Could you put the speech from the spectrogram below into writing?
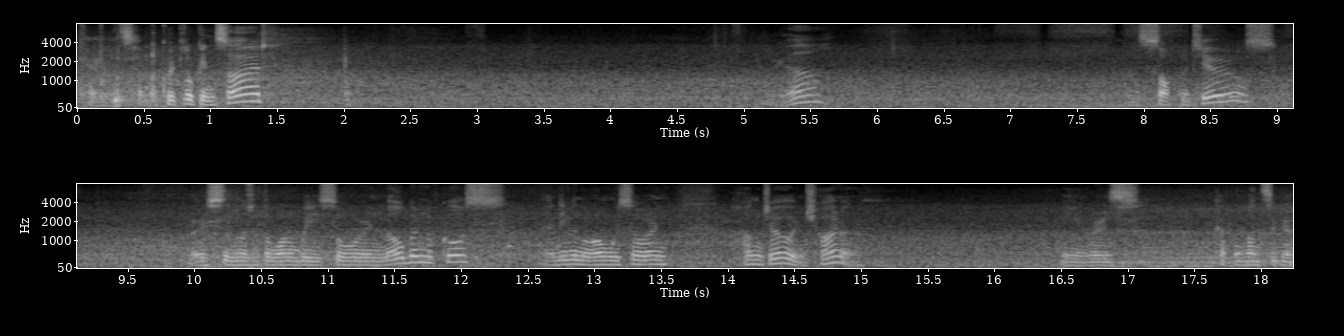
Okay, let's have a quick look inside. There we are. And soft materials, very similar to the one we saw in Melbourne, of course, and even the one we saw in Hangzhou in China. Whereas a couple of months ago.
